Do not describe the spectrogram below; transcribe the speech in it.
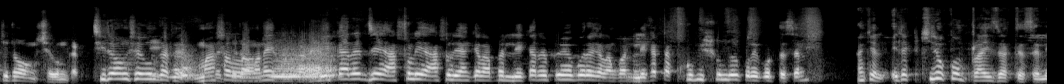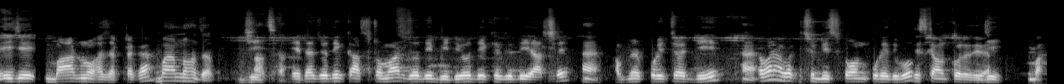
চিটং সেগুন কাঠ চিরং সেগুন জি, কাঠের মাশাল্লাহ মানে লেকারের যে আসলে আসলে আঙ্কেল আপনার লেকারের প্রেমে পড়ে গেলাম কারণ লেকারটা খুবই সুন্দর করে করতেছেন। আঙ্কেল এটা কীরকম প্রাইস রাখতেছেন? এই যে বান্ন হাজার টাকা। বান্ন হাজার। জি। আচ্ছা। এটা যদি কাস্টমার যদি ভিডিও দেখে যদি আসে হ্যাঁ। আপনার পরিচয় দিয়ে হ্যাঁ। তখন আমরা কিছু ডিসকাউন্ট করে দিব। ডিসকাউন্ট করে দিবেন। জি। বাহ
